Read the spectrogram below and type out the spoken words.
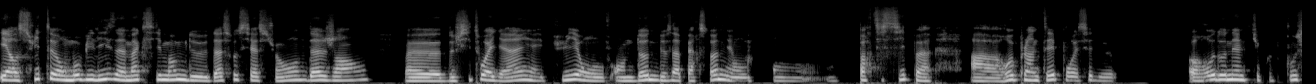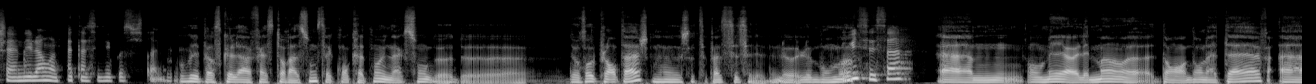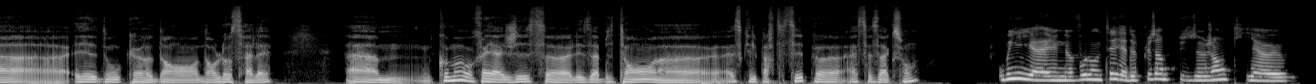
Et ensuite, on mobilise un maximum d'associations, d'agents, de citoyens, et puis on, donne de sa personne et on, participe à, replanter pour essayer de redonner un petit coup de pouce et un élan en fait à ces écosystèmes. Oui, parce que la restauration, c'est concrètement une action de, de, replantage. Je ne sais pas si c'est le, bon mot. Oui, c'est ça. Euh, on met euh, les mains euh, dans, la terre et donc dans, dans l'eau salée. comment réagissent les habitants Est-ce qu'ils participent à ces actions? Oui, il y a une volonté. Il y a de plus en plus de gens qui,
